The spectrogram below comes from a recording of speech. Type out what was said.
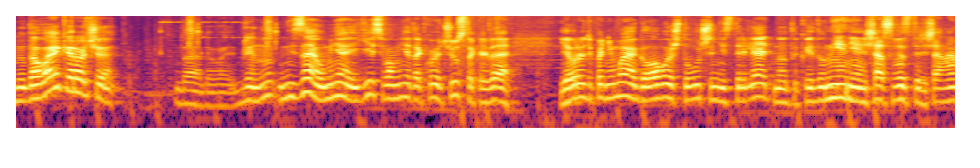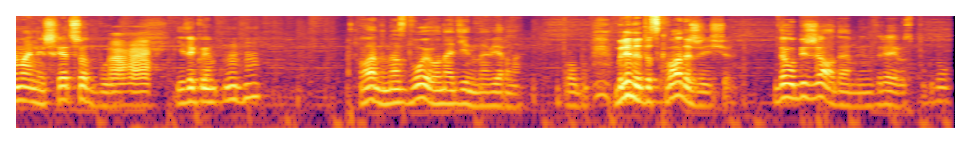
Ну давай, короче. Да, давай. Блин, ну не знаю, у меня есть во мне такое чувство, когда я вроде понимаю головой, что лучше не стрелять, но такой иду, не-не, сейчас выстрелишь, сейчас нормальный хедшот будет. Ага. И такой, угу. Ладно, нас двое, он один, наверное. Попробуем. Блин, это сквада же еще. Да, убежал, да, блин, зря я его спугнул.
